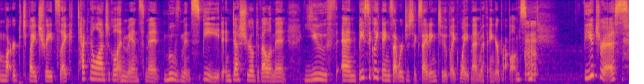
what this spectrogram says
marked by traits like technological advancement, movement, speed, industrial development, youth, and basically things that were just exciting to like white men with anger problems. Mm-hmm. Futurists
